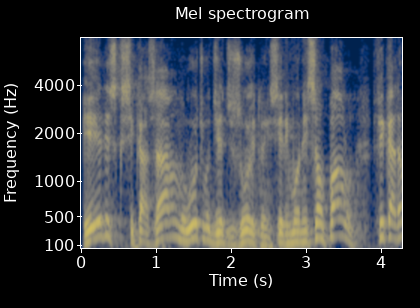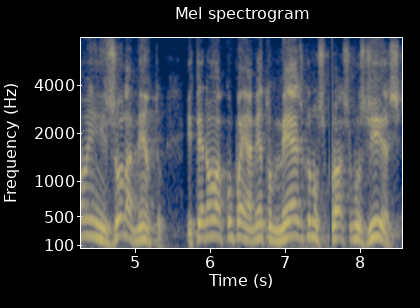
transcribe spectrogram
Eles, que se casaram no último dia 18 em cerimônia em São Paulo, ficarão em isolamento e terão acompanhamento médico nos próximos dias,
